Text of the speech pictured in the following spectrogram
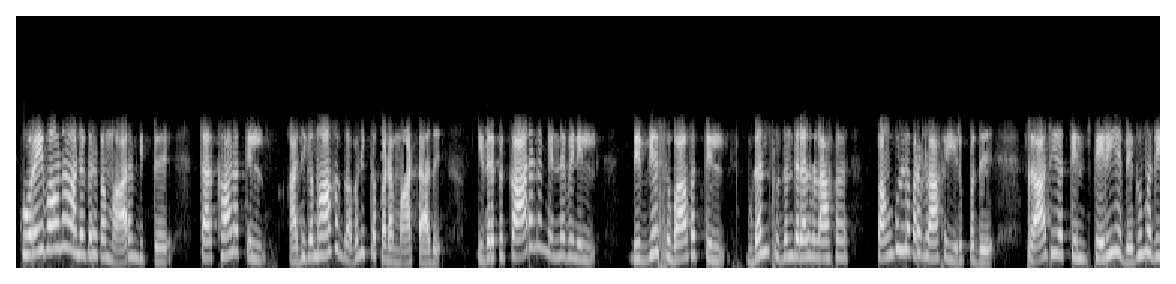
குறைவான அனுகிரகம் ஆரம்பித்து தற்காலத்தில் அதிகமாக கவனிக்கப்பட மாட்டாது. இதற்கு காரணம் என்னவெனில் திவ்ய சுபாவத்தில் உடன் சுதந்திரர்களாக பங்குள்ளவர்களாக இருப்பது ராஜ்யத்தின் பெரிய வெகுமதி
